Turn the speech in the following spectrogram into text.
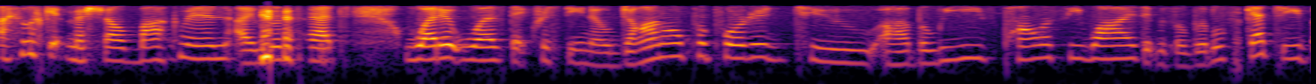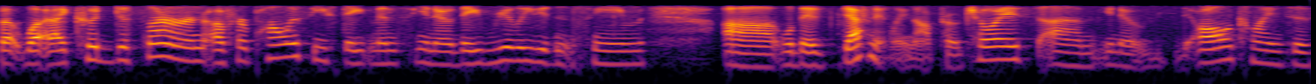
I look at Michele Bachmann, I look at what it was that Christine O'Donnell purported to uh, believe policy wise. It was a little sketchy, but what I could discern of her policy statements, you know, they really didn't seem. Uh, well, they're definitely not pro-choice. Um, you know, all kinds of.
